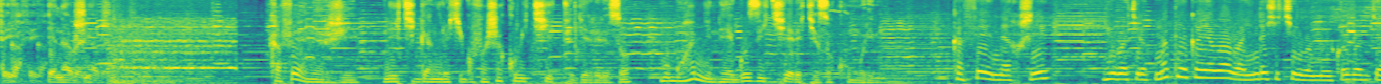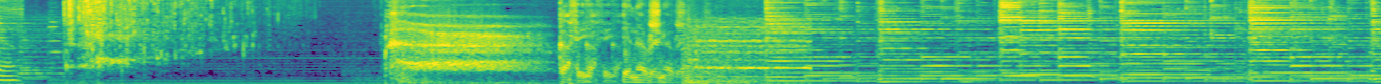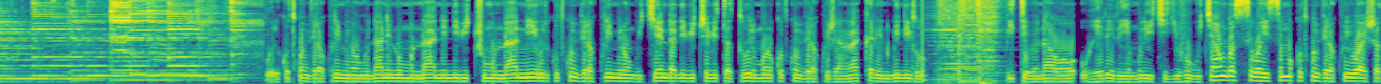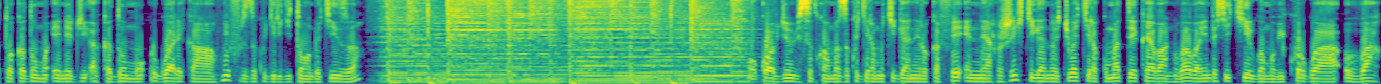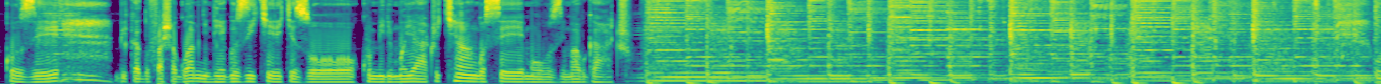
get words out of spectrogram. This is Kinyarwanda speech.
Café Energy. cafe energy ni ikiganiro kigufasha kuba icyitegererezo mu guhamya intego z'icyerekezo ku murimo cafe energy yubakira ku mateka y'ababaye indashyikirwa mu bikorwa byabo Café Energy. Kutwumvira kuri mirongo inani n'umunani n'ibice umunani uri kutwumvira kuri mirongo icyenda n'ibice bitatu urimo no kutwumvira ku ijana na karindwi n'ibice bitewe n'aho uherereye muri iki gihugu. Cyangwa se wahisemo kutwumvira kuri wa eshatu akadomo energy akadomo rwareka nkwifuriza kugira igitondo cyiza. Nk'uko wabyumvise twamaze kugera mu kiganiro cafe energy ikiganiro cyubakira ku mateka y'abantu babaye indashyikirwa mu bikorwa bakoze bikadufasha guhamya intego z'icyerekezo ku mirimo yacu cyangwa se mu buzima bwacu.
